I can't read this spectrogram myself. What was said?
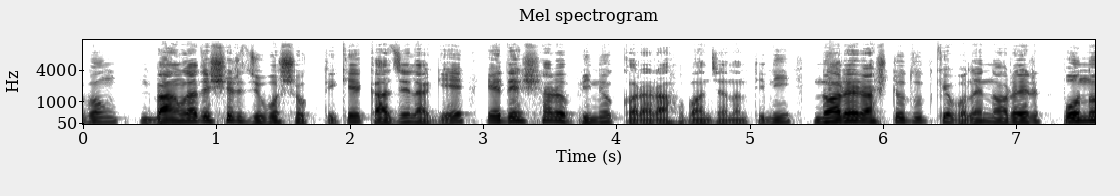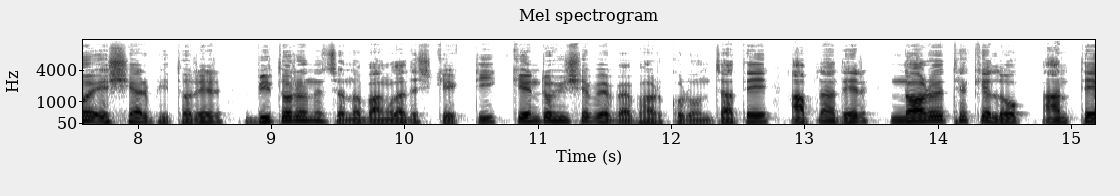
এবং বাংলাদেশের যুবশক্তিকে কাজে লাগিয়ে এদেশ আরও বিনিয়োগ করার আহ্বান জানান তিনি। নরওয়ের রাষ্ট্রদূতকে বলেন, নরওয়ের পণ্য এশিয়ার ভিতরের বিতরণের জন্য বাংলাদেশকে একটি কেন্দ্র হিসেবে ব্যবহার করুন যাতে আপনাদের নরওয়ে থেকে লোক আনতে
